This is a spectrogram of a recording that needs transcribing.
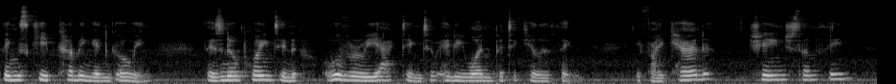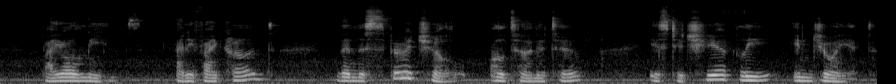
things keep coming and going. There's no point in overreacting to any one particular thing. If I can change something, by all means. And if I can't, then the spiritual alternative is to cheerfully enjoy it.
